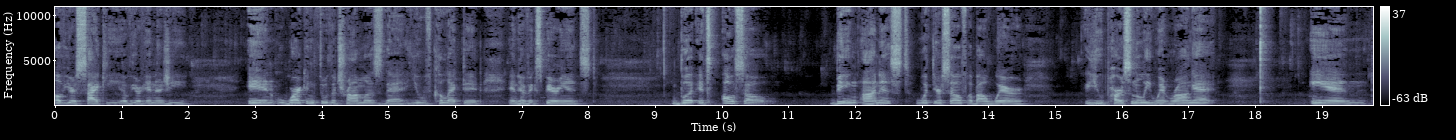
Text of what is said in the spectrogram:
of your psyche, of your energy, and working through the traumas that you've collected and have experienced. But it's also being honest with yourself about where you personally went wrong at and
